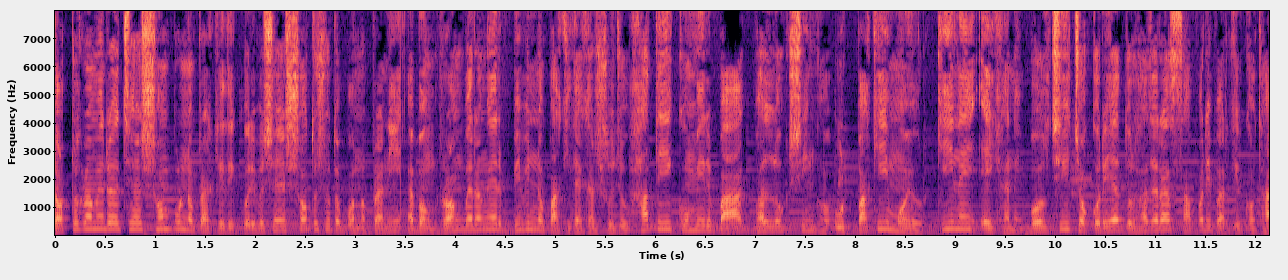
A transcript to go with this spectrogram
চট্টগ্রামে রয়েছে সম্পূর্ণ প্রাকৃতিক পরিবেশে শত শত বন্যপ্রাণী এবং রং বেরঙের বিভিন্ন পাখি দেখার সুযোগ। হাতি, কুমির, বাঘ, ভাল্লুক, সিংহ, উট পাখি, ময়ূর। কি নেই এইখানে? বলছি, চকরিয়া, দুলহাজারা সাফারি পার্কের কথা।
